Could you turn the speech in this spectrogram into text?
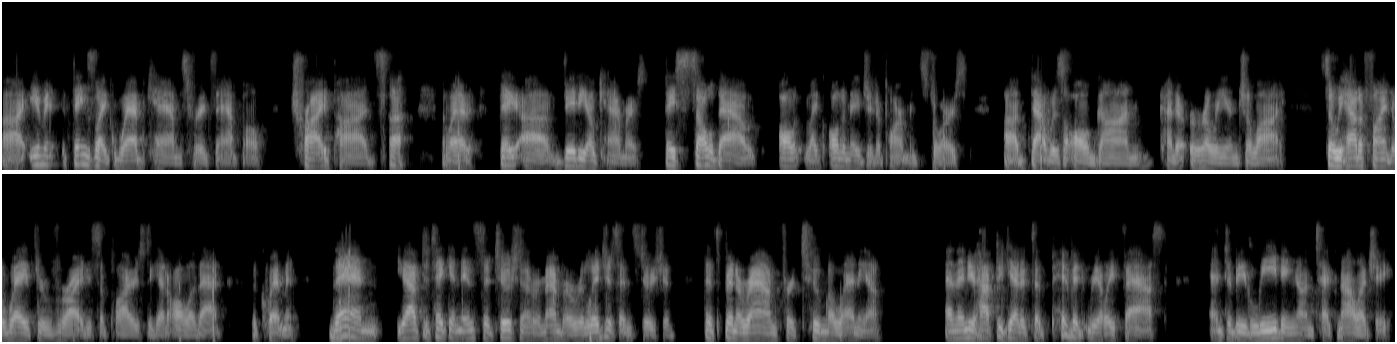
uh, even things like webcams, for example, tripods, uh, they uh, video cameras, they sold out all like all the major department stores. Uh, that was all gone kind of early in July. So we had to find a way through variety suppliers to get all of that equipment. Then you have to take an institution, remember, a religious institution that's been around for two millennia. And then you have to get it to pivot really fast and to be leading on technology.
